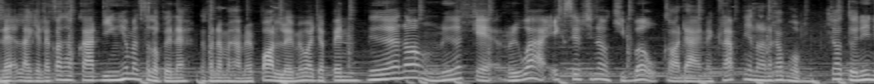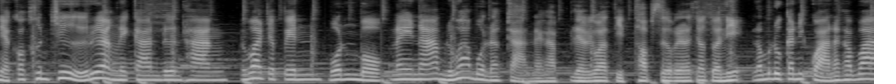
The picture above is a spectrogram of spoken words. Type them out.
และหลังจากนั้นก็ทำการยิงให้มันสลบเลยนะแล้วก็นำอาหารไปป้อนเลยไม่ว่าจะเป็นเนื้อน่องเนื้อแกะหรือว่า Exceptional Kibble ก็ได้นะครับแน่นอนนะครับผมเจ้าตัวนี้เนี่ยก็ขึ้นชื่อเรื่องในการเดินทาง ไม่ว่าจะเป็นบนบกในน้ำหรือว่าบนอากาศนะครับเรียกได้ว่าติดท็อปเซิร์ฟเลยนะเจ้าตัวนี้เรามาดูกันดีกว่านะครับนะครับว่า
